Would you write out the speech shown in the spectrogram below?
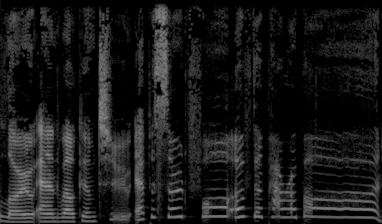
Hello and welcome to episode four of the Parapod.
